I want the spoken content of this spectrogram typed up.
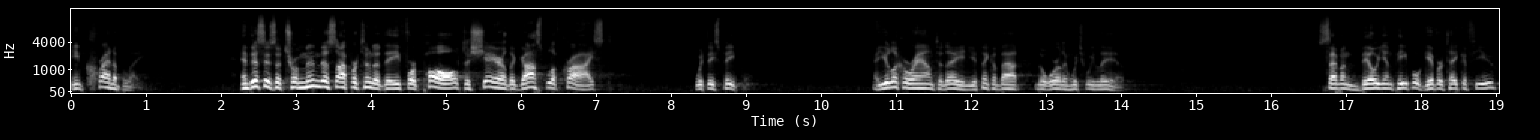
incredibly. And this is a tremendous opportunity for Paul to share the gospel of Christ with these people. Now, you look around today and you think about the world in which we live. Seven billion people, give or take a few.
